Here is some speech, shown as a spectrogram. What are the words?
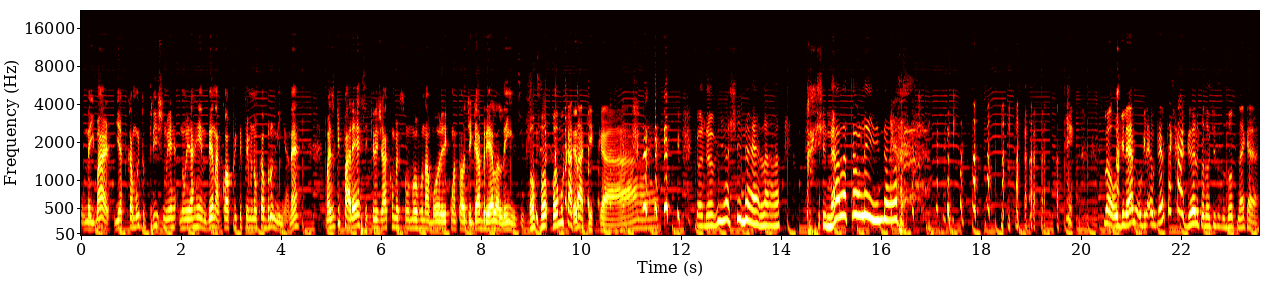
o Neymar, ia ficar muito triste, não ia, não ia render na Copa porque terminou com a Bruninha, né? Mas o que parece é que ele já começou um novo namoro aí com a tal de Gabriela Lenzi. Vamos, vamos- vamos catar aqui, cara. Quando eu vi a chinela, chinela tão linda. Não, o Guilherme, o Guilherme, o Guilherme tá cagando pra notícia dos outros, né, cara?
